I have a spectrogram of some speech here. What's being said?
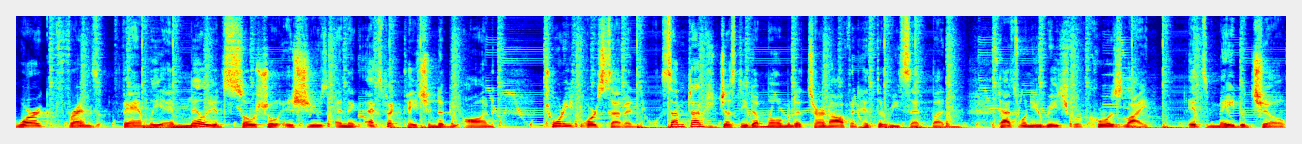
Work, friends, family, and million social issues, and the expectation to be on 24 7. Sometimes you just need a moment to turn off and hit the reset button. That's when you reach for Coors Light. It's made to chill.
